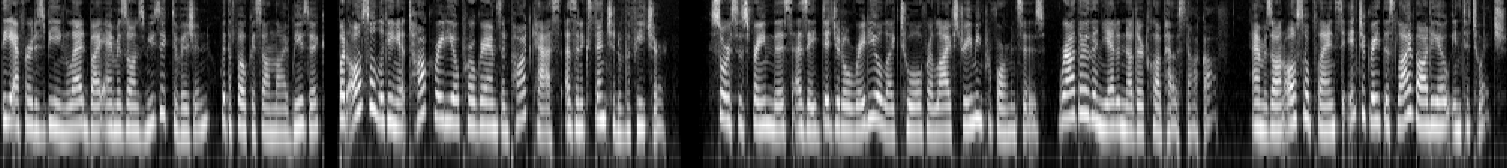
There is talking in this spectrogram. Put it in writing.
The effort is being led by Amazon's music division, with a focus on live music, but also looking at talk radio programs and podcasts as an extension of the feature. Sources frame this as a digital radio like tool for live streaming performances, rather than yet another Clubhouse knockoff. Amazon also plans to integrate this live audio into Twitch.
